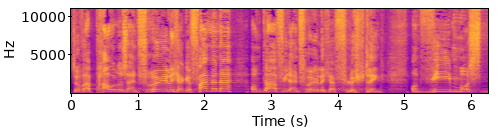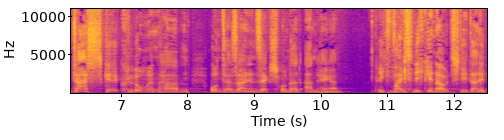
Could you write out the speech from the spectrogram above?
So war Paulus ein fröhlicher Gefangener und David ein fröhlicher Flüchtling. Und wie muss das geklungen haben unter seinen 600 Anhängern? Ich weiß nicht genau, es steht da nicht.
